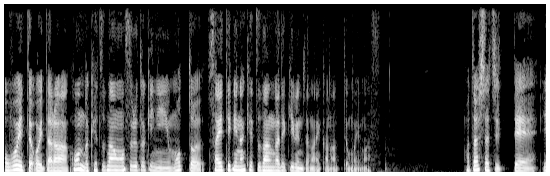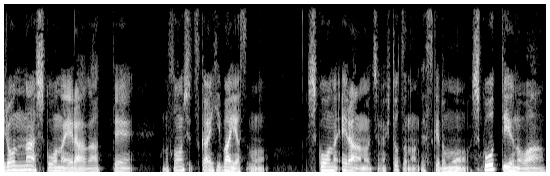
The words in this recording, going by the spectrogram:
覚えておいたら、今度決断をするときにもっと最適な決断ができるんじゃないかなって思います。私たちっていろんな思考のエラーがあって、この損失回避バイアスも思考のエラーのうちの一つなんですけども、思考っていうのは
